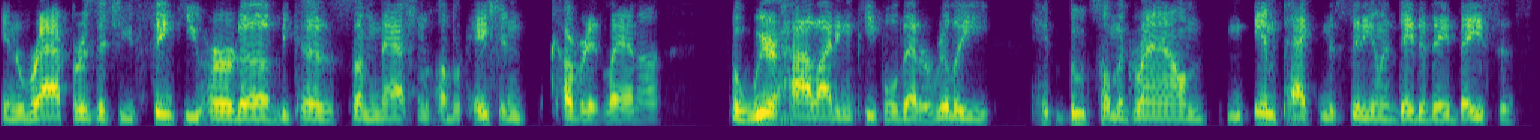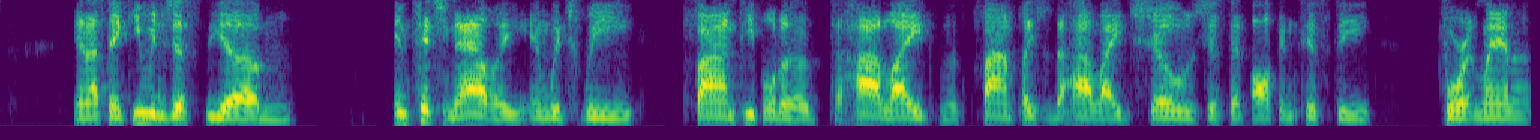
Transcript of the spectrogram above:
and rappers that you think you heard of because some national publication covered Atlanta, but we're highlighting people that are really hit boots on the ground, impacting the city on a day to day basis. And I think even just the um, intentionality in which we find people to to highlight, find places to highlight shows just that authenticity for Atlanta.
